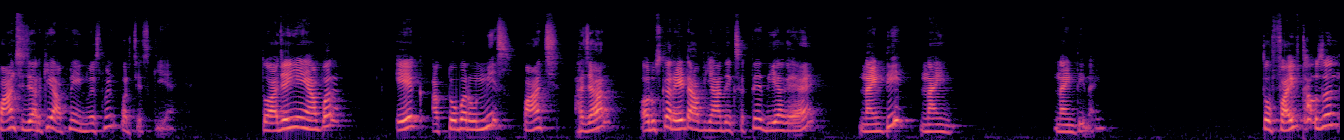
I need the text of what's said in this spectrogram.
पाँच हज़ार की आपने इन्वेस्टमेंट परचेस की है। तो आ जाइए यहाँ पर, एक अक्टूबर उन्नीस, पाँच हज़ार, और उसका रेट आप यहाँ देख सकते हैं, दिया गया है नाइन्टी नाइन। Ninety nine. तो five thousand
